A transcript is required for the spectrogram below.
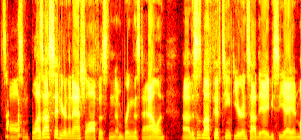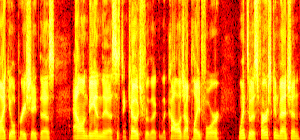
It's awesome. Well, as I sit here in the national office and I'm bring this to Allen, uh, this is my 15th year inside the ABCA, and Mike, you'll appreciate this. Allen, being the assistant coach for the, the college I played for, went to his first convention,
